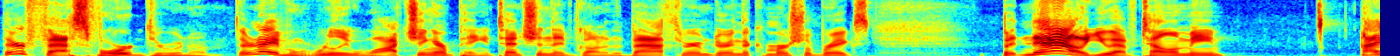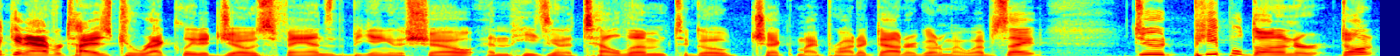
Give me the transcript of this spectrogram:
they're fast forward through them. They're not even really watching or paying attention. They've gone to the bathroom during the commercial breaks. But now you have telling me I can advertise directly to Joe's fans at the beginning of the show, and he's going to tell them to go check my product out or go to my website. Dude, people don't under don't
